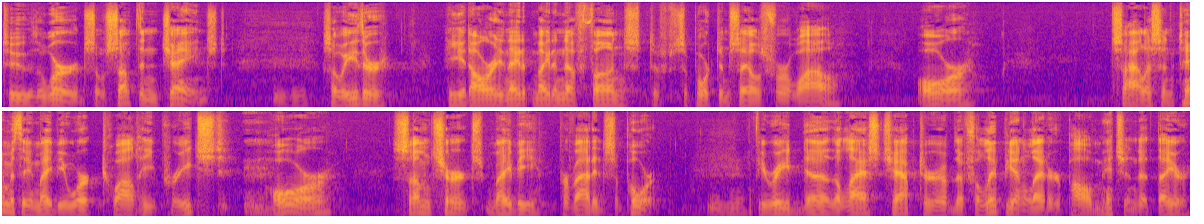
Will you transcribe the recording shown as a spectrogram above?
to the word. So something changed. Mm-hmm. So either he had already made enough funds to support themselves for a while, or Silas and Timothy maybe worked while he preached, or some church maybe provided support. Mm-hmm. If you read uh, the last chapter of the Philippian letter, Paul mentioned that they are,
